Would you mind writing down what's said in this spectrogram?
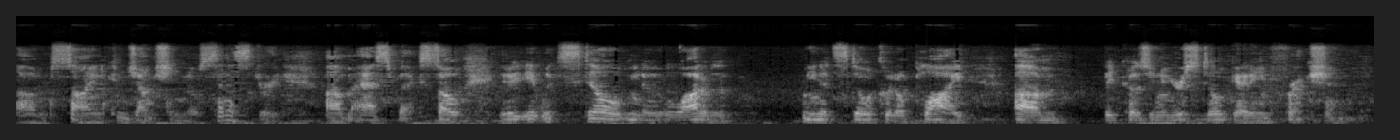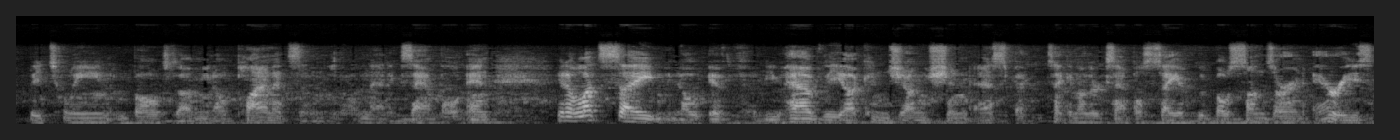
um, sign conjunction, you know, synastry um, aspects. So know, it would still, you know, a lot of the, I mean, it still could apply um, because, you know, you're still getting friction between both, um, you know, planets and, you know, in that example. And, you know, let's say, you know, if you have the uh, conjunction aspect, take another example, say if both suns are in Aries,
